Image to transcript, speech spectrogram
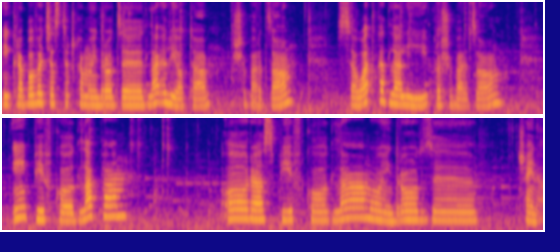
I krabowe ciasteczka, moi drodzy, dla Eliota. Proszę bardzo. Sałatka dla Lee, proszę bardzo. I piwko dla Pam. Oraz piwko dla, moi drodzy, Shayna.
